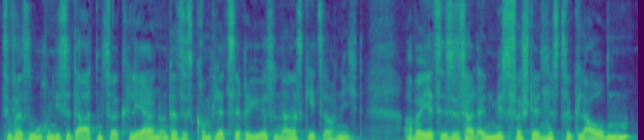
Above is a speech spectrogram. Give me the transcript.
zu versuchen, diese Daten zu erklären und das ist komplett seriös und anders geht es auch nicht. Aber jetzt ist es halt ein Missverständnis zu glauben,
